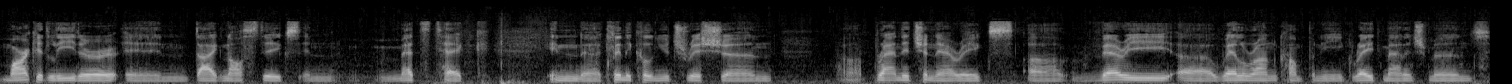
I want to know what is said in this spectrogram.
market leader in diagnostics, in medtech, in uh, clinical nutrition, uh, branded generics, uh, very uh, well-run company, great management.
